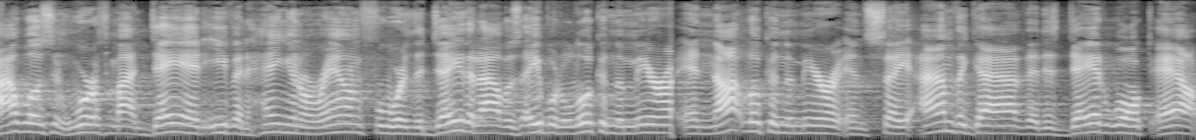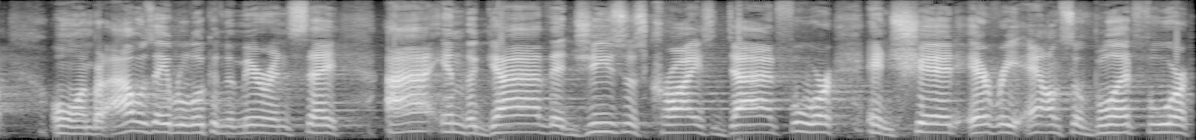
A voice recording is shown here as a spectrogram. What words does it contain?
I wasn't worth my dad even hanging around for. And the day that I was able to look in the mirror and not look in the mirror and say, I'm the guy that his dad walked out on, but I was able to look in the mirror and say, I am the guy that Jesus Christ died for and shed every ounce of blood for.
